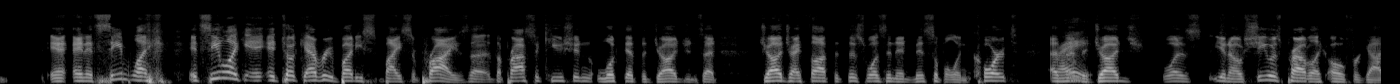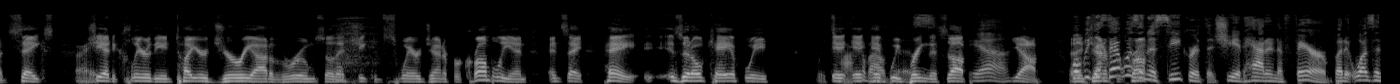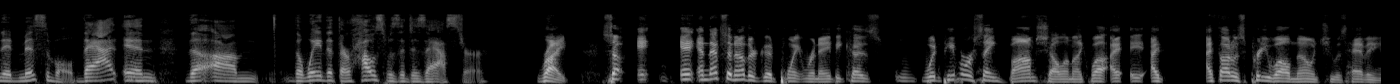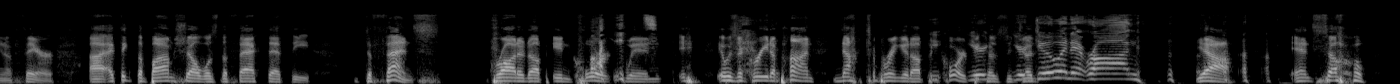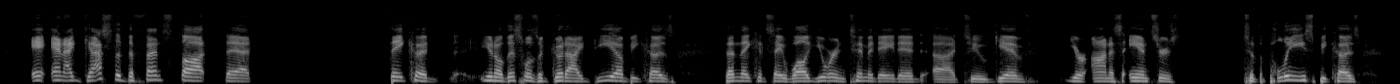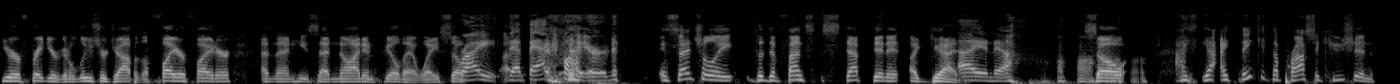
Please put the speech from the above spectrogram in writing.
and, and it seemed like it seemed like it, it took everybody by surprise. Uh, the prosecution looked at the judge and said, "Judge, I thought that this wasn't admissible in court." And then the judge was, you know, she was probably like, "Oh, for God's sakes!" Right. She had to clear the entire jury out of the room so that she could swear Jennifer Crumbley in and say, "Hey, is it okay if we We i- talk i- about if we bring this up?" Yeah. Yeah. Well, because Jennifer that wasn't Crum- a secret that she had had an affair, but it wasn't admissible. That and the um the way that their house was a disaster. Right. So, it, and and that's another good point, Renee, because when people were saying bombshell, I'm like, well, I, I, I thought it was pretty well known she was having an affair. Uh, I think the bombshell was the fact that the defense brought it up in court Right. when it, it was agreed upon not to bring it up in court you're, because the you're judge doing it wrong. Yeah. And so, and I guess the defense thought that they could, you know, this was a good idea because then they could say, well, you were intimidated uh, to give your honest answers to the police because you're afraid you're going to lose your job as a firefighter. And then he said, no, I didn't feel that way. So right. uh, That backfired. essentially, the defense stepped in it again. I know. So I yeah, I think the prosecution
